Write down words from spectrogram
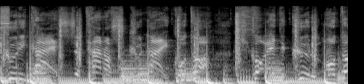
繰り返しちゃ楽しくないこと。聞こえてくる音。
